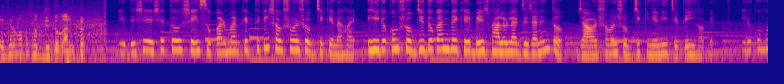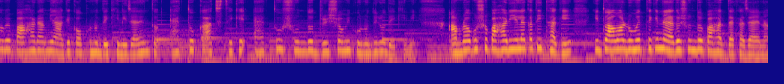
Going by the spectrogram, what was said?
দেশের মতো সবজির দোকান। এদেশে এসে তো সেই সুপার মার্কেট থেকেই সবসময় সবজি কেনা হয়। এই রকম সবজি দোকান দেখে বেশ ভালো লাগছে, জানেন তো? যাওয়ার সময় সবজি কিনে নিয়ে যেতেই হবে। এরকম ভাবে পাহাড় আমি আগে কখনো দেখিনি, জানেন তো? এত কাছ থেকে এত সুন্দর দৃশ্য আমি কোনোদিনও দেখিনি। আমরা অবশ্য পাহাড়ি এলাকাতেই থাকি, কিন্তু আমার রুমের থেকে না এত সুন্দর পাহাড় দেখা যায় না।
